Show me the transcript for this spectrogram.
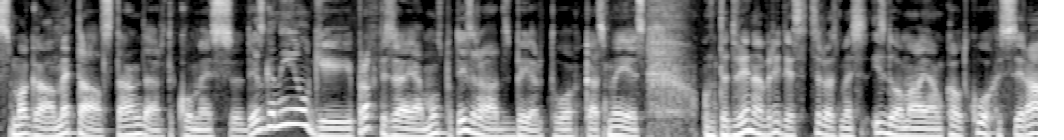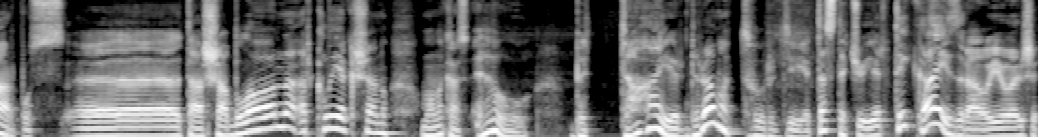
smagā metāla standarta, ko mēs diezgan ilgi praktizējām. Mums pat izrādes bija ar to, kā smējies. Un tad vienā brīdī es atceros, mēs izdomājām kaut ko, kas ir ārpus uh, tā šablona ar kliekšanu. Man liekas, evo, bet tā ir dramaturgija. Tas taču ir tik aizraujoši.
